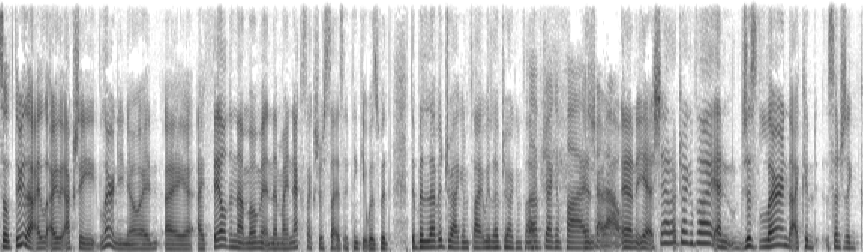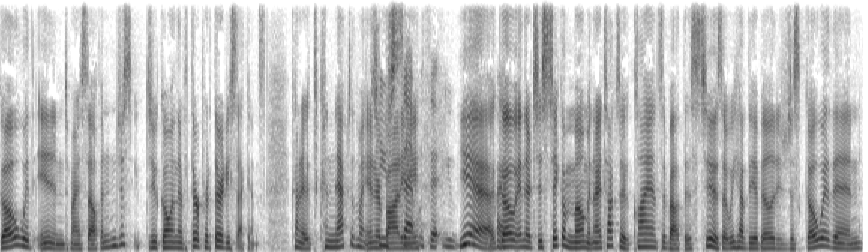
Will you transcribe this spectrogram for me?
so through that, I, I actually learned. You know, I, I I failed in that moment, and then my next exercise, I think it was with the beloved dragonfly. We love dragonfly. Love Dragonfly. And, Shout out. And yeah, shout out dragonfly, and just learned that I could essentially go within to myself and just to go in there for, thir- for thirty seconds, kind of connect with my inner you body. with it, you- yeah, okay. go in there. Just take a moment. I talk to clients about this too, is that we have the ability to just go within,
